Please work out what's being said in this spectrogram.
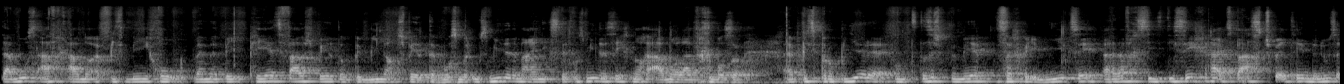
da muss einfach auch noch etwas mehr kommen. Wenn man bei PSV spielt und bei Milan spielt, dann muss man aus meiner Meinung, aus meiner Sicht noch auch mal einfach mal so etwas probieren. Und das ist bei mir, das habe ich bei ihm nie gesehen. Er hat einfach die Sicherheitspass gespielt hinten raus.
